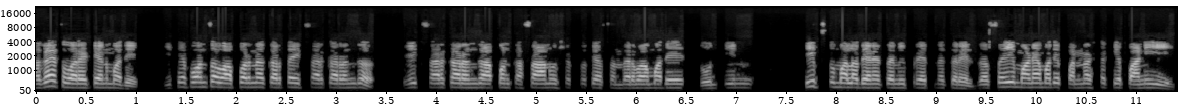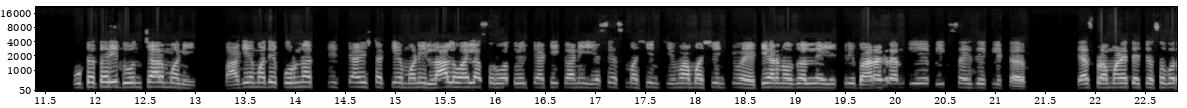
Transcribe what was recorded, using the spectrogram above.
सगळ्याच व्हरायट्यांमध्ये इथे फोनचा वापर न करता एकसारखा रंग एकसारखा रंग आपण कसा आणू शकतो त्या संदर्भामध्ये दोन तीन टिप्स तुम्हाला देण्याचा मी प्रयत्न करेल. जसंही मण्यामध्ये पन्नास टक्के पाणी येईल कुठंतरी दोन चार मणी बागेमध्ये पूर्ण तीस चाळीस टक्के मणी लाल व्हायला सुरुवात होईल. त्या ठिकाणी एस एस मशीन चिमा मशीन किंवा एटीआर नोझलने एकरी बारा ग्रॅम जी बिग साईज एक लिटर त्याचप्रमाणे त्याच्यासोबत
